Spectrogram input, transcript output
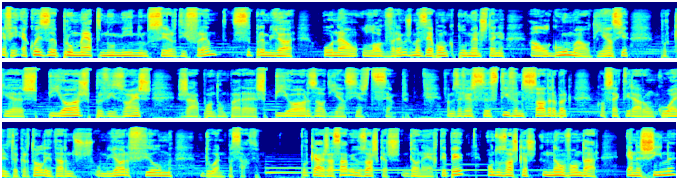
Enfim, a coisa promete, no mínimo, ser diferente, se para melhor ou não, logo veremos, mas é bom que pelo menos tenha alguma audiência, porque as piores previsões já apontam para as piores audiências de sempre. Vamos a ver se Steven Soderbergh consegue tirar um coelho da cartola e dar-nos o melhor filme do ano passado. Por cá, já sabem, os Oscars dão na RTP, onde os Oscars não vão dar é na China,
